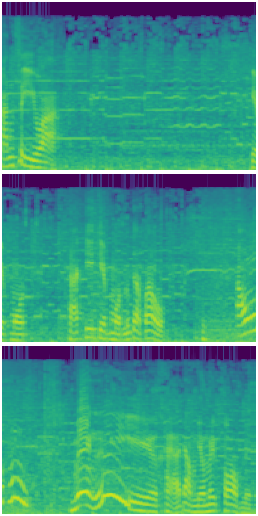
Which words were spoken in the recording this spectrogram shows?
พันสี่ว่ะ เก็บหมดแท็กกี้เก็บหมดรู้จักเปล่า เอาแม่งเอ้ยขาดำยังไม่ครอบเลย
